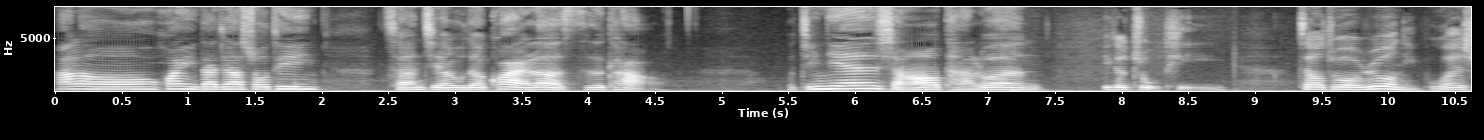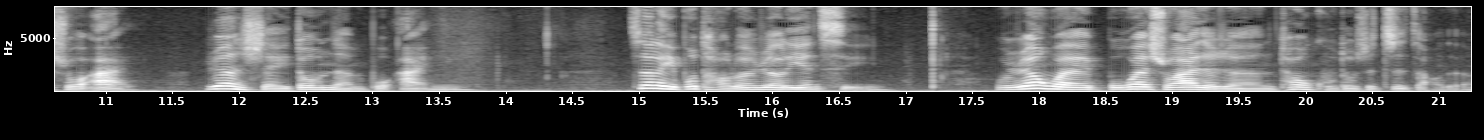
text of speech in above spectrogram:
Hello，欢迎大家收听陈洁如的快乐思考。我今天想要谈论一个主题，叫做“若你不会说爱，任谁都能不爱你”。这里不讨论热恋期，我认为不会说爱的人，痛苦都是自找的，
